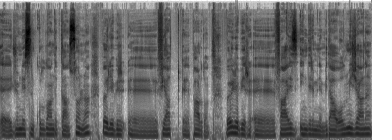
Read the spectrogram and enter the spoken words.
e, cümlesini kullandıktan sonra böyle bir e, fiyat e, pardon böyle bir faiz indiriminin bir daha olmayacağını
